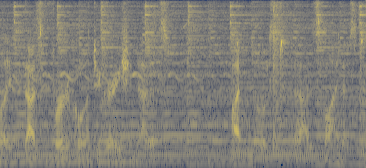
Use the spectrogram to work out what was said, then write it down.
Like that's vertical integration at its utmost, at its finest.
